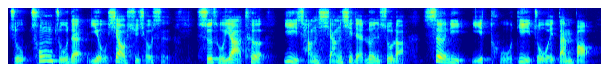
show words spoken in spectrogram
足充足的有效需求时，斯图亚特异常详细地论述了设立以土地作为担保、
